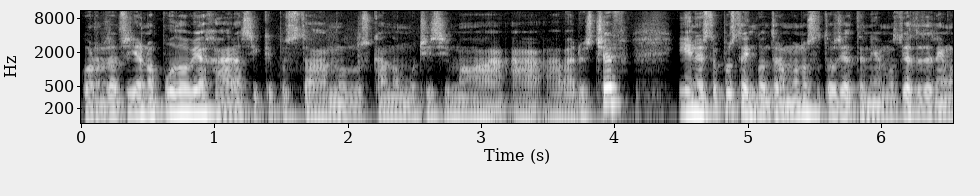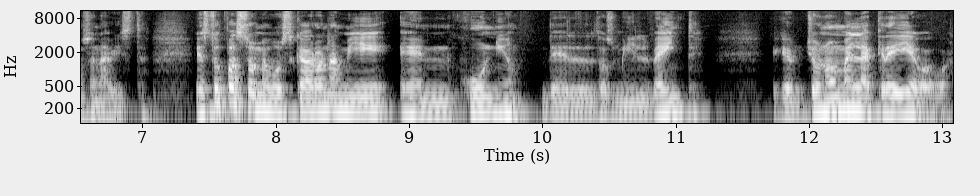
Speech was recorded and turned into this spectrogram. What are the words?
Gordon ya no pudo viajar, así que pues estábamos buscando muchísimo a, a- a varios chefs. Y en esto pues te encontramos nosotros, ya, teníamos, ya te teníamos en la vista. Esto pasó, me buscaron a mí en junio del 2020. Dije, Yo no me la creía, guagua.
